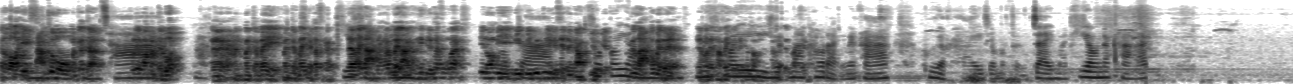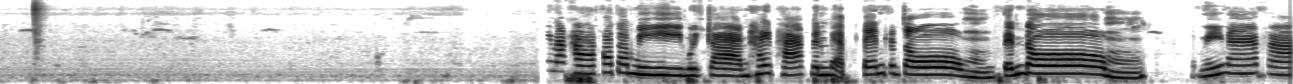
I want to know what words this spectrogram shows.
แล้วรออีกสามชั่วโมงมันก็จะช้าเรียกว่ามันจะลดเออมันมันจะไม่มันจะไม่เป็นลักษณะแต่ไหลหลากนะครับไหลหลากนี่คือถ้าสมมติว่าพี่น้องมีมีมีวิธีเกษตรกรรมอยู่เนี่ยก็ยังคือหลากเข้าไปเลยเดี๋ยวมันไม่จะทำค่ให้อยเกิดความเยอะมากเท่าไหร่นะคะเผื่อใครจะมาสนใจมาเที่ยวนะคะ นี่ะคะก็จะมีบริการให้พักเป็นแบบเต็นท์กระโจม เต็นท์โดม แบบนี้นะคะ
